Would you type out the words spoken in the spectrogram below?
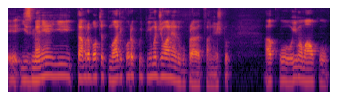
е, изменя и там работят млади хора, които имат желание да го правят това нещо. Ако има малко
